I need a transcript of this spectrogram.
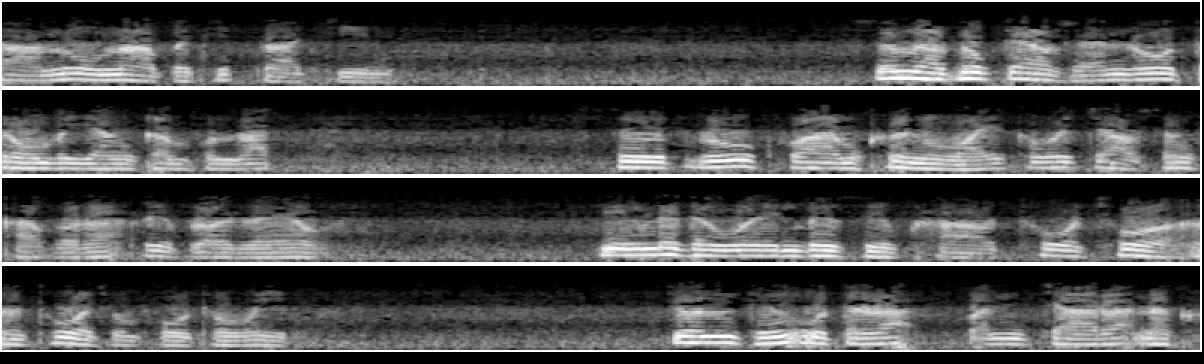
ตาลุ่งหน้าไปทิศปราจีนสำหรับนกแก้วแสนรู้ตรงไปยังกัมพลรัฐสืบรู้ความเคลื่อนไหวของพเจ้าสังขาภระเรียบร้อยแล้วจึงได้ตะเวนไปสืบข่าวทั่วชั่วทั่วชมพูทวีปจนถึงอุตรปัญจารนค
